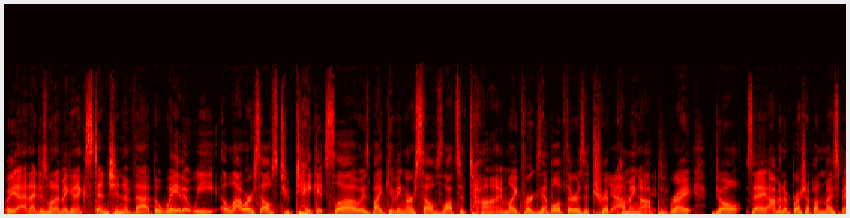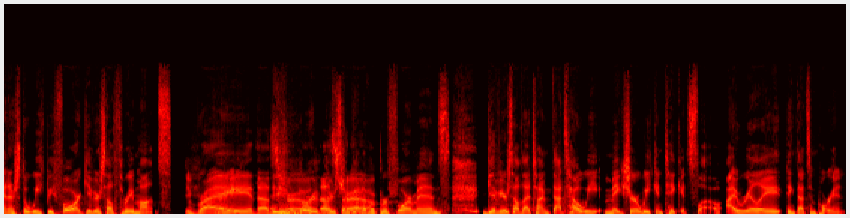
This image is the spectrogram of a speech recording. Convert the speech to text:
Well, yeah, and I just want to make an extension of that. The way that we allow ourselves to take it slow is by giving ourselves lots of time. Like, for example, if there is a trip Yeah, coming up, right? Don't say, I'm going to brush up on my Spanish the week before. Give yourself three months. Right, that's true. or if that's there's some kind of a performance, give yourself that time. That's how we make sure we can take it slow. I really think that's important.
